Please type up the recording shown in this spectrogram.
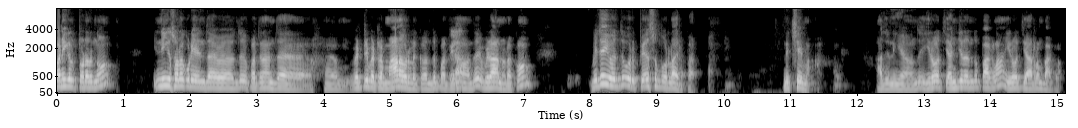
பணிகள் தொடரணும் நீங்கள் சொல்லக்கூடிய இந்த வந்து பார்த்தீங்கன்னா இந்த வெற்றி பெற்ற மாணவர்களுக்கு வந்து பார்த்தீங்கன்னா வந்து விழா நடக்கும். விஜய் வந்து ஒரு பேசும் பொருளாக இருப்பார். நிச்சயமாக அது நீங்கள் வந்து இருபத்தி அஞ்சுலேருந்து பார்க்கலாம் இருபத்தி ஆறுலும் பார்க்கலாம்.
